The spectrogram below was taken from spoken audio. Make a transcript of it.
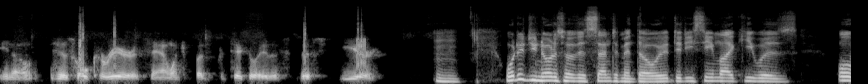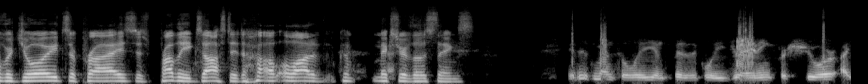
You know, his whole career at Sandwich, but particularly this this year. What did you notice of his sentiment, though? Did he seem like he was overjoyed, surprised, just probably exhausted? A a lot of mixture of those things. it is mentally and physically draining for sure. I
